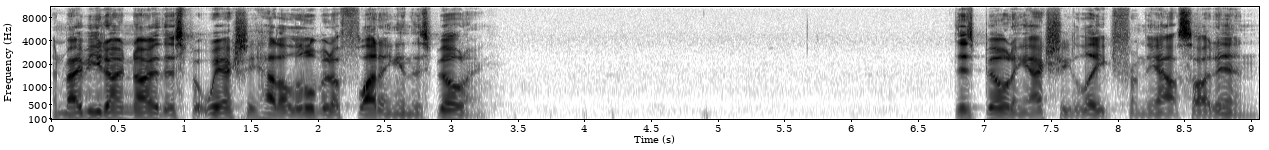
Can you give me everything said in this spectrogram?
And maybe you don't know this, but we actually had a little bit of flooding in this building. This building actually leaked from the outside in.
